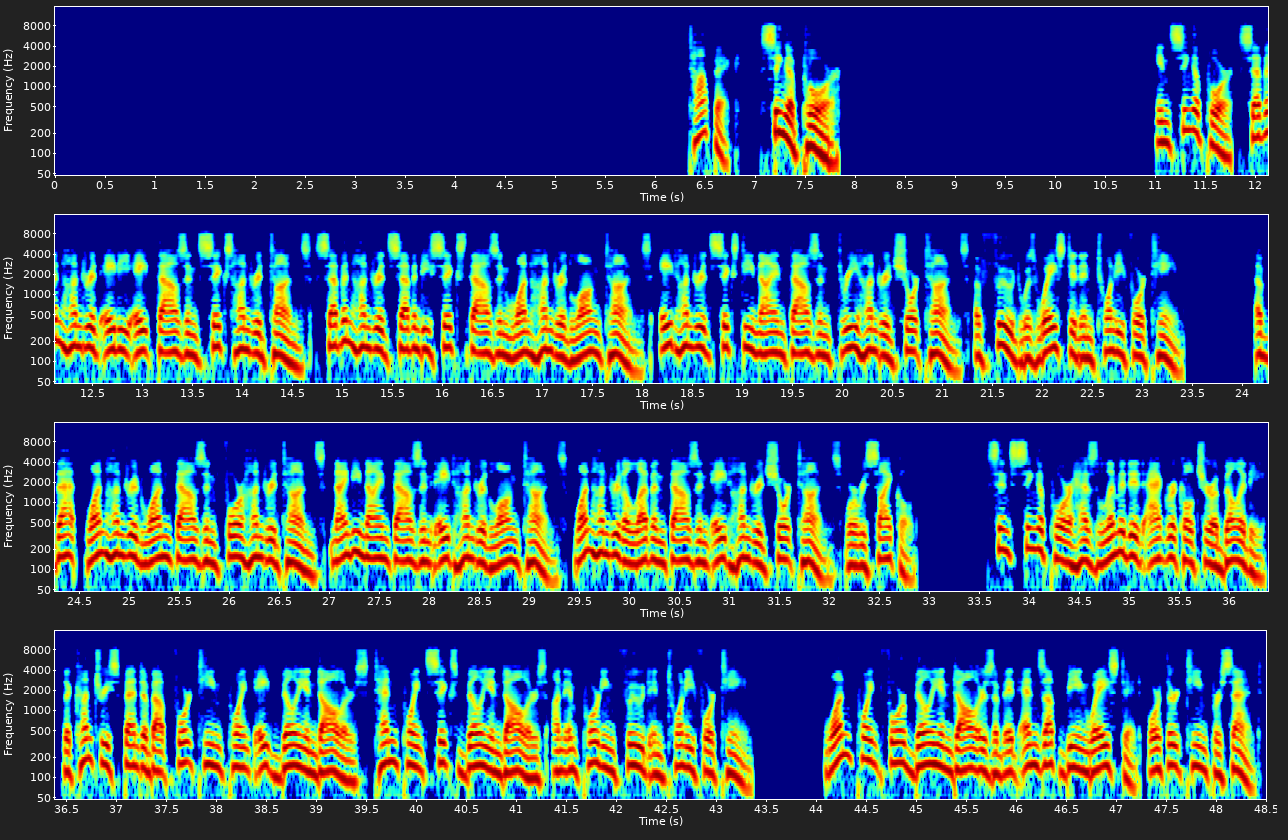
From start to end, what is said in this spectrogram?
Topic: Singapore. In Singapore, 788,600 tons 776,100 long tons, 869,300 short tons of food was wasted in 2014. Of that, 101,400 tons 99,800 long tons, 111,800 short tons were recycled. Since Singapore has limited agriculture ability, the country spent about $14.8 billion, $10.6 billion on importing food in 2014. $1.4 billion of it ends up being wasted, or 13%.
